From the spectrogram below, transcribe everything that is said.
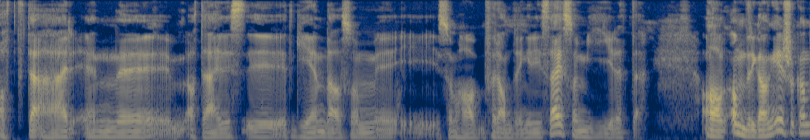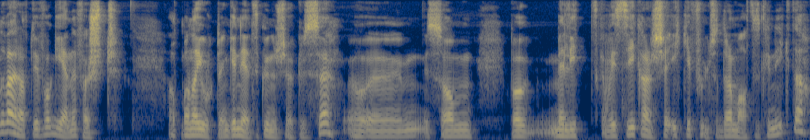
at det er, en, at det er et gen da, som, som har forandringer i seg, som gir dette. Andre ganger så kan det være at vi får genet først. At man har gjort en genetisk undersøkelse øh, som på, med litt, skal vi si, kanskje ikke fullt så dramatisk klinikk, da.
